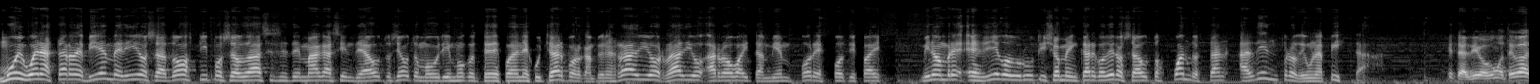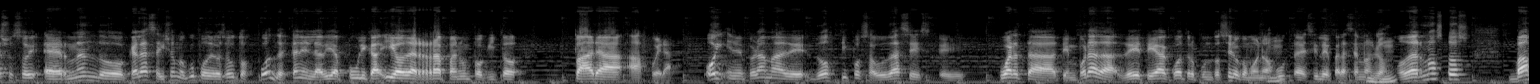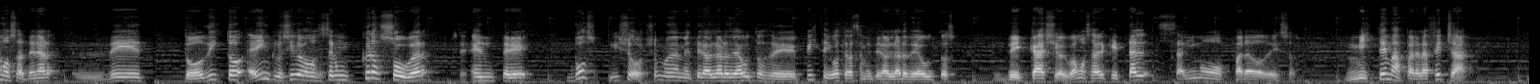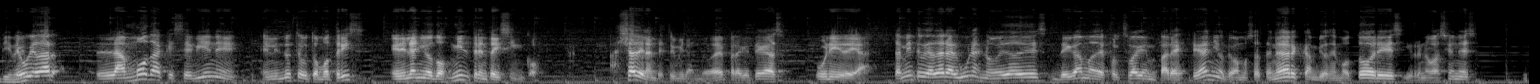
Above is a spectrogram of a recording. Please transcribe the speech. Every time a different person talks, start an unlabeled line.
Muy buenas tardes, bienvenidos a Dos Tipos Audaces, este magazine de autos y automovilismo que ustedes pueden escuchar por Campeones Radio, Radio Arroba y también por Spotify. Mi nombre es Diego Duruti y yo me encargo de los autos cuando están adentro de una pista.
¿Qué tal, Diego? ¿Cómo te va? Yo soy Hernando Calaza y yo me ocupo de los autos cuando están en la vía pública y o derrapan un poquito para afuera. Hoy en el programa de Dos Tipos Audaces, eh, cuarta temporada de ETA 4.0, como nos gusta decirle para hacernos los modernosos, vamos a tener de todito e inclusive vamos a hacer un crossover entre vos y yo. Yo me voy a meter a hablar de autos de pista y vos te vas a meter a hablar de autos de calle hoy. Vamos a ver qué tal salimos parados de eso. Mis temas para la fecha, te voy a dar la moda que se viene en la industria automotriz en el año 2035. Allá adelante estoy mirando, ¿eh? para que te hagas una idea. También te voy a dar algunas novedades de gama de Volkswagen para este año que vamos a tener, cambios de motores y renovaciones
